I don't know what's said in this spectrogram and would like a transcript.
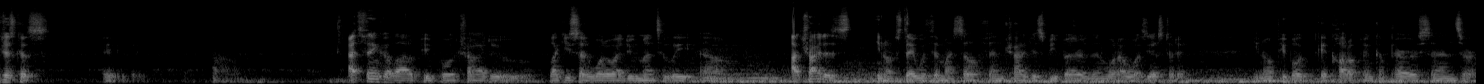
just because um, I think a lot of people try to, like you said, what do I do mentally? Um, I try to, you know, stay within myself and try to just be better than what I was yesterday. You know, people get caught up in comparisons or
